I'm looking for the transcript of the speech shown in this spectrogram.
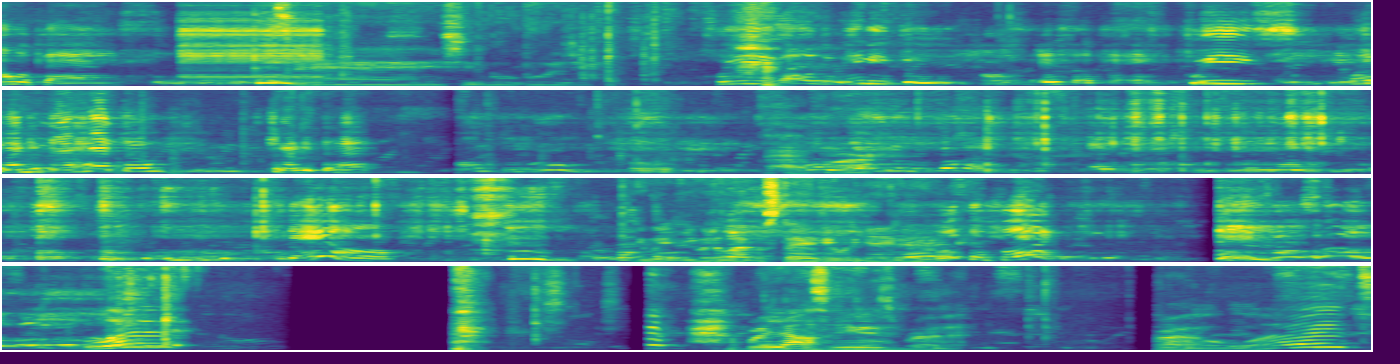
I'm a pass. Dang, she a little bougie. Please, I'll do anything. It's okay. Please. Can I get that hat though? Can I get the hat? That part. Damn. You would, you would have let him stay if he would have gave that. What the fuck? What? Where y'all see this, bro? Bro, what?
